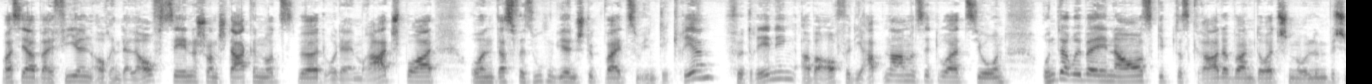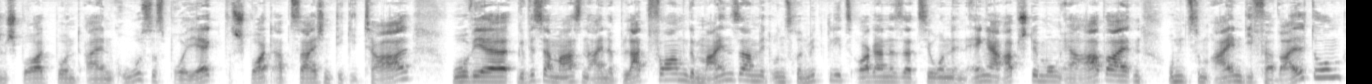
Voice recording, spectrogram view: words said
was ja bei vielen auch in der Laufszene schon stark genutzt wird oder im Radsport. Und das versuchen wir ein Stück weit zu integrieren für Training, aber auch für die Abnahmesituation. Und darüber hinaus gibt es gerade beim Deutschen Olympischen Sportbund ein großes Projekt, das Sportabzeichen Digital wo wir gewissermaßen eine Plattform gemeinsam mit unseren Mitgliedsorganisationen in enger Abstimmung erarbeiten, um zum einen die Verwaltung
